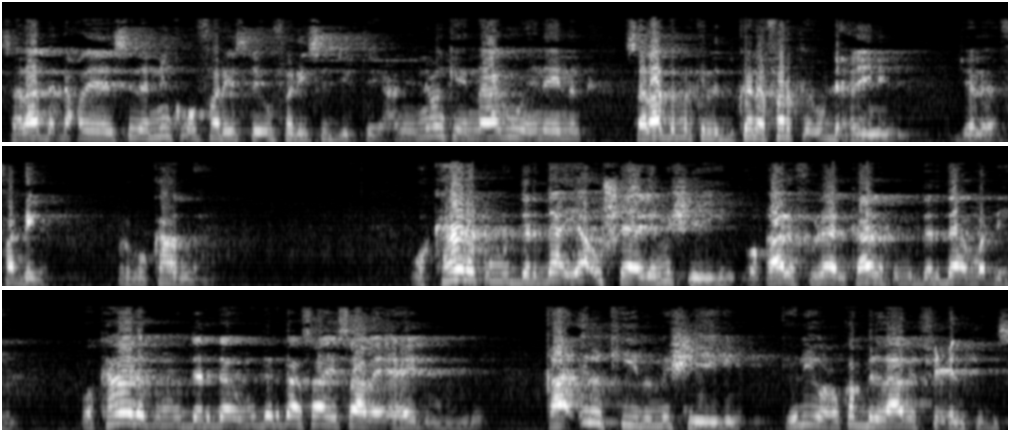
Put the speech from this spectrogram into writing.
salaadda dhexdeeda sida ninka u fariistay u fariisan jirtay. Yacni nimankai naaguhu inaynan salaadda marka la dukana farqi u dhexaynin fadhiga markuu ka hadlayo wa kaanat umu dardaa yaa u sheegay ma sheegin. Wa qaala fulaan kaanat umu dardaa ma dhihin. Wa kaanat umu dardaa saa hisaabay ahayd unbuu yiri qaa'ilkiiba ma sheegin. Keliya wuxuu ka bilaabay ficilka bis.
